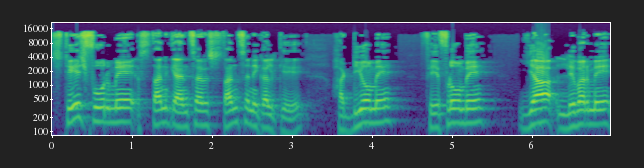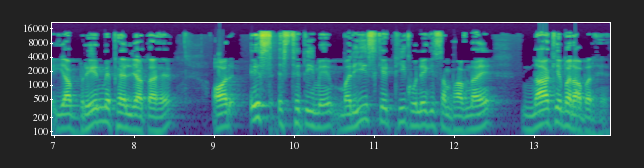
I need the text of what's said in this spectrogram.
स्टेज फोर में स्तन कैंसर, स्तन से निकल के हड्डियों में, फेफड़ों में या लिवर में या ब्रेन में फैल जाता है। और इस स्थिति में मरीज़ के ठीक होने की संभावनाएँ ना के बराबर हैं।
